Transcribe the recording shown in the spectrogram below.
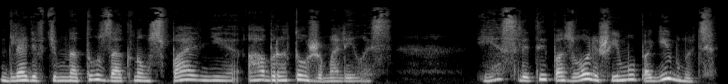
Глядя в темноту за окном спальни, Абра тоже молилась. Если ты позволишь ему погибнуть,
